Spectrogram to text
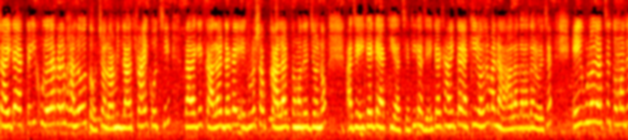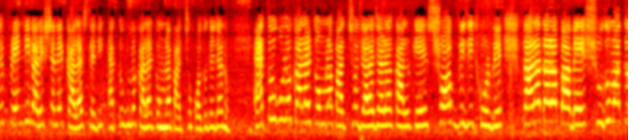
শাড়িটা একটা কি খুলে দেখালে ভালো হতো? চলো, আমি ট্রাই করছি, তার আগে কালার দেখাই। এগুলো সব কালার তোমাদের জন্য। আচ্ছা এটা এটা একই আছে, ঠিক আছে? এটা খানিকটা একই রয়েছে মানে আলাদা আলাদা রয়েছে। এইগুলো যাচ্ছে তোমাদের ফ্রেন্ডলি কালেকশনের কালার সেটিং এতগুলো কালার তোমরা পাচ্ছ, কততে জানো। এতগুলো কালার তোমরা পাচ্ছ, যারা যারা কালকে সব ভিজিট করবে, তারা তারা পাবে, শুধুমাত্র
